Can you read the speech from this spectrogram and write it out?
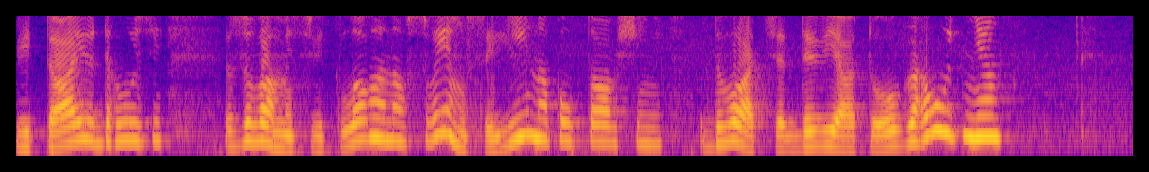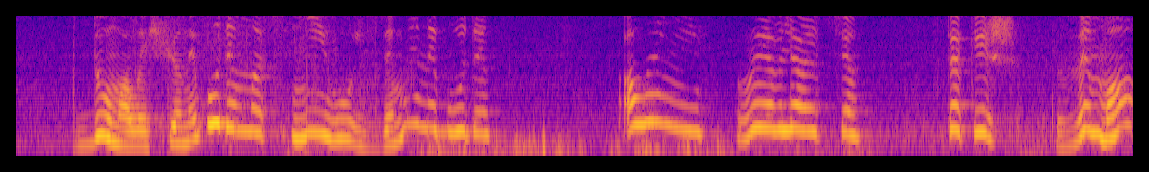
Вітаю, друзі! З вами Світлана в своєму селі на Полтавщині 29 грудня. Думали, що не буде в нас снігу і зими не буде. Але ні, виявляється, таки ж зима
